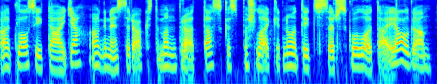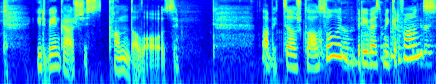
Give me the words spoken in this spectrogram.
Klausītāja Agnēs raksta, manuprāt, tas, kas pašlaik ir noticis ar skolotāju algām, ir vienkārši skandalozi. Labi, celšu klausuli, brīvais mikrofons.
